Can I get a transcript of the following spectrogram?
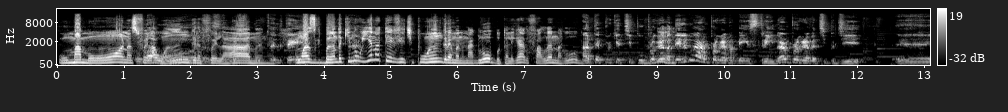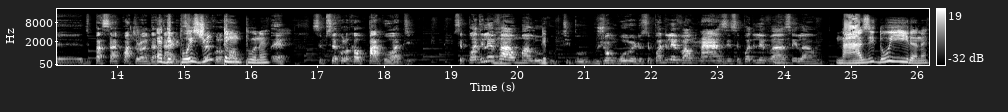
O Mamonas, O foi lá, o Angra Mamonas, foi lá, mano. tem- Umas bandas que É. não ia na TV, tipo Angra, mano, na Globo, tá ligado? Falando na Globo. Até porque, tipo, o programa É. dele não era um programa mainstream, não era um programa tipo de. é, de passar quatro horas da É, tarde. que depois de um colocar o- tempo, né? É, você precisa colocar o pagode. Você pode levar um maluco, tipo, o João Gordo, você pode levar um nazi, você pode levar, sei lá, um. Nazi do Ira, né?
